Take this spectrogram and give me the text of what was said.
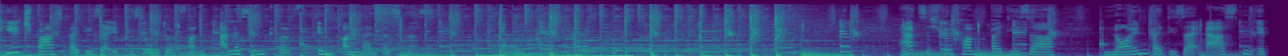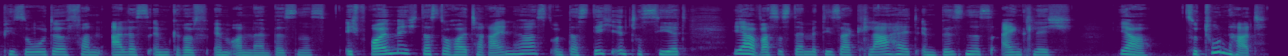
viel Spaß bei dieser Episode von Alles im Griff im Online-Business. Herzlich willkommen bei dieser neuen, bei dieser ersten Episode von Alles im Griff im Online-Business. Ich freue mich, dass du heute reinhörst und dass dich interessiert, ja, was es denn mit dieser Klarheit im Business eigentlich, ja, zu tun hat,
